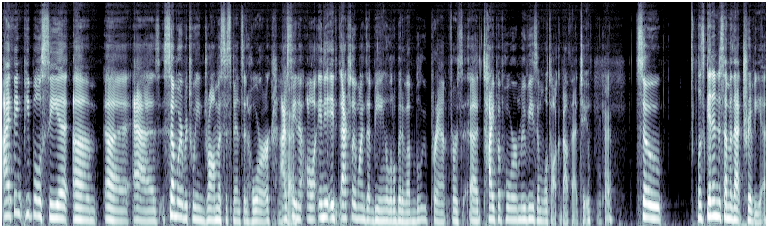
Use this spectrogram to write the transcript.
I think people see it um, uh, as somewhere between drama, suspense, and horror. I've seen it all, and it, it actually winds up being a little bit of a blueprint for a type of horror movies, and we'll talk about that too. Okay. So let's get into some of that trivia.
